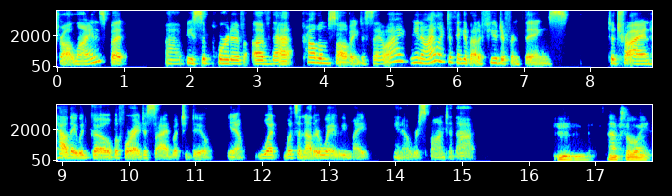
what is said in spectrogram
draw lines but uh, be supportive of that problem solving to say well i you know i like to think about a few different things to try and how they would go before i decide what to do. You know what what's another way we might you know respond to that mm-hmm. Absolutely.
